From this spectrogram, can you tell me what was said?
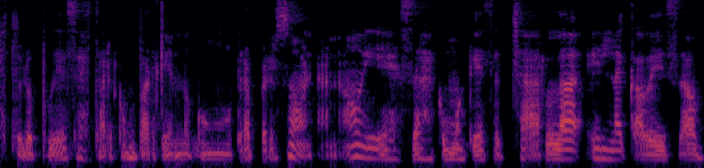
esto lo pudiese estar compartiendo con otra persona, ¿no? Y esa es como que esa charla en la cabeza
